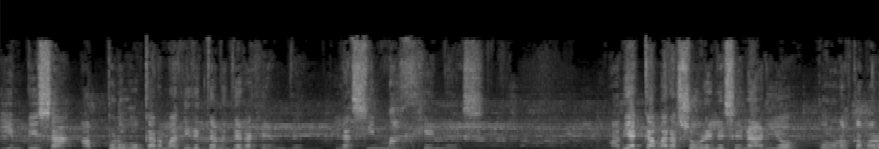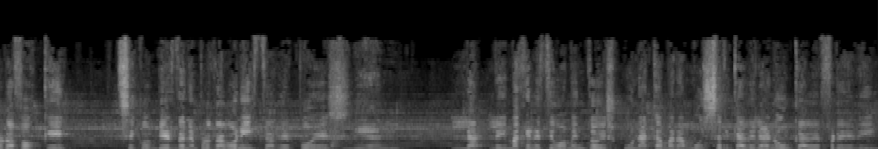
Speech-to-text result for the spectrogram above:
y empieza a provocar más directamente a la gente. Las imágenes. Había cámaras sobre el escenario con unos camarógrafos que se convierten en protagonistas después. También. La, la imagen en este momento es una cámara muy cerca de la nuca de Freddy,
